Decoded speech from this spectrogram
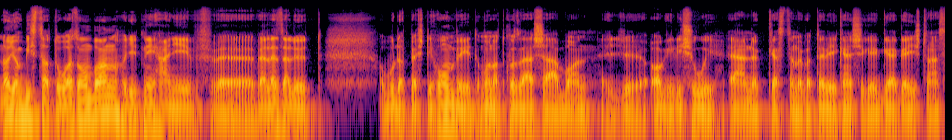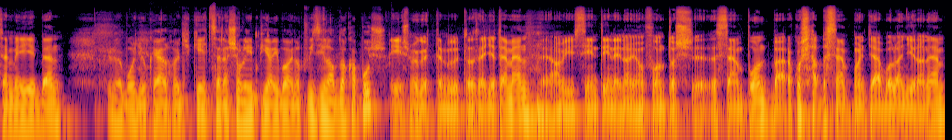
Nagyon biztató azonban, hogy itt néhány évvel ezelőtt a budapesti Honvéd vonatkozásában egy agilis új elnök kezdte meg a tevékenységét Gergely István személyében. Külön mondjuk el, hogy kétszeres olimpiai bajnok vízilabdakapus. És mögöttem ült az egyetemen, ami szintén egy nagyon fontos szempont, bár a kosárlabda szempontjából annyira nem,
